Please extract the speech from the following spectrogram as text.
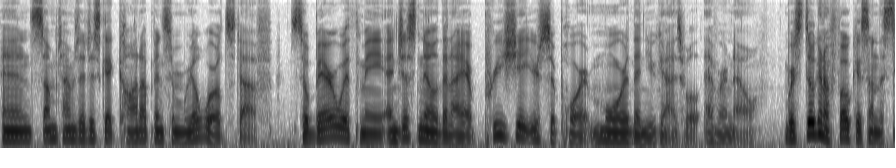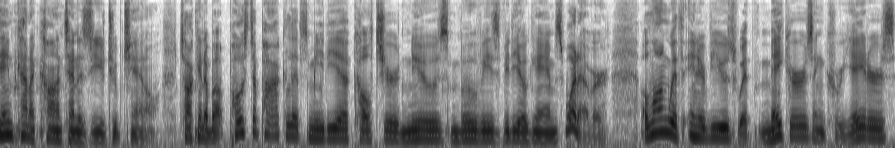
and sometimes I just get caught up in some real world stuff. So bear with me and just know that I appreciate your support more than you guys will ever know. We're still going to focus on the same kind of content as the YouTube channel, talking about post apocalypse media, culture, news, movies, video games, whatever, along with interviews with makers and creators,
